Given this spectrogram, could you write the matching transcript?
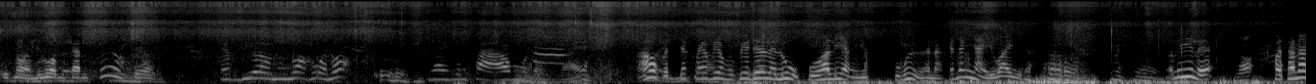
อีกหน่อยมารวมกันเพิ่มเติมแป๊บเดียวนึงเนาะหัวเนาะใหญ่เป็นสาวหมดเลยเอ้าก็จักแป๊บเดียวบ่เปรี้ยวเด้อเลยลูกผู้หาเลี้ยงอยู่ผู้มือหั่นน่ะก็ยังใหญ่ไวนะอันนี้แหละเนาะพัฒนา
